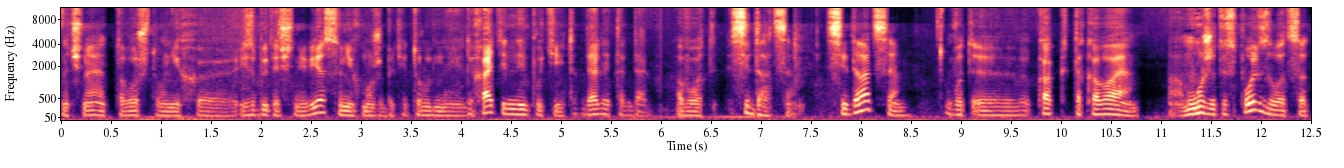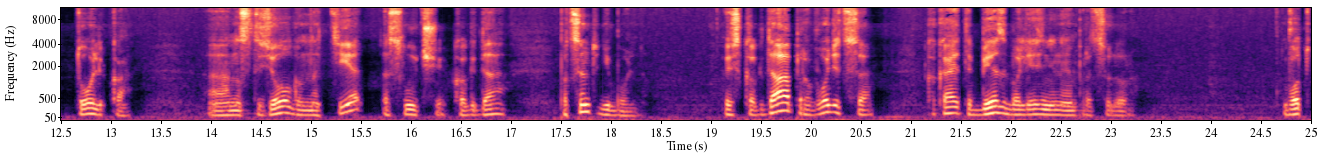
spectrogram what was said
Начиная от того, что у них э, избыточный вес, у них может быть и трудные дыхательные пути и так далее, и так далее. Вот. Седация. Седация, вот э, как таковая, может использоваться только анестезиологом на те случаи, когда пациенту не больно. То есть, когда проводится какая-то безболезненная процедура. Вот,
